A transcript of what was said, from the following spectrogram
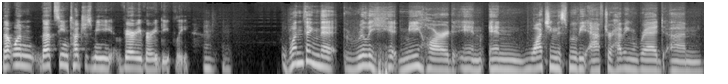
that one that scene touches me very very deeply. Mm-hmm one thing that really hit me hard in in watching this movie after having read um,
